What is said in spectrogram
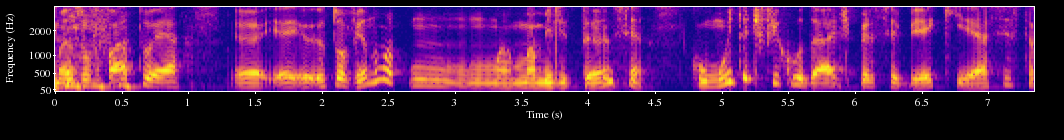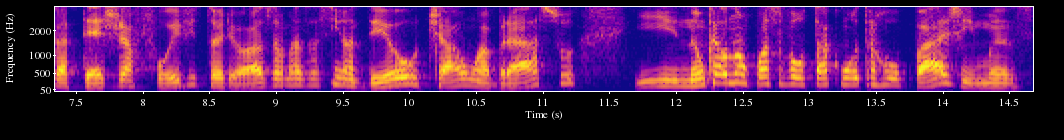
Mas o fato é, é eu estou vendo uma, uma, uma militância com muita dificuldade de perceber que essa estratégia já foi vitoriosa, mas assim, ó, deu, tchau, um abraço, e não que ela não possa voltar com outra roupagem, mas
